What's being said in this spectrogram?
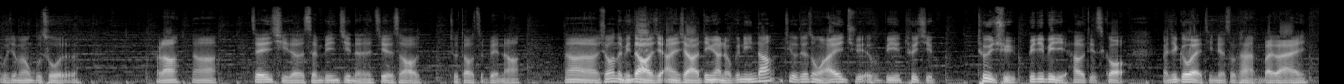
我觉得蛮不错的。好了，那这一期的神兵技能的介绍就到这边啦。那喜欢的频道，记得按下订阅按钮跟铃铛，记得追踪我 IG、FB、Twitch、Twitch、哔哩哔哩还有 Discord。感谢各位今天的收看，拜拜。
